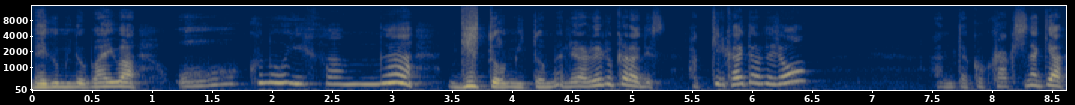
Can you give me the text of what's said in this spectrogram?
恵みの場合は多くの違反が義と認められるからです。はっきり書いてあるでしょ？あんた告白しなきゃ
